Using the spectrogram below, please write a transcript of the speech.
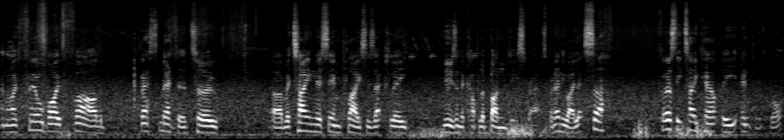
And I feel by far the best method to uh, retain this in place is actually using a couple of bungee straps. But anyway let's uh, firstly take out the entrance block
